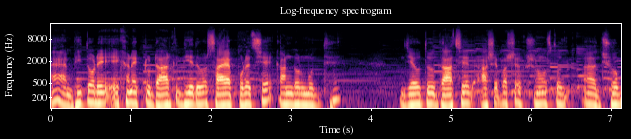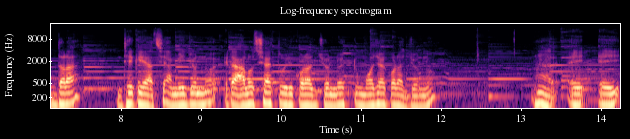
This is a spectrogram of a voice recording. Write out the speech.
হ্যাঁ ভিতরে এখানে একটু ডার্ক দিয়ে দেবো ছায়া পড়েছে কাণ্ডর মধ্যে। যেহেতু গাছের আশেপাশে সমস্ত ঝোপ দ্বারা ঢেকে আছে, আমি এই জন্য এটা আলো ছায়া তৈরি করার জন্য, একটু মজা করার জন্য। হ্যাঁ এই এই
